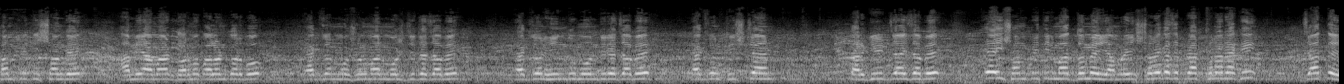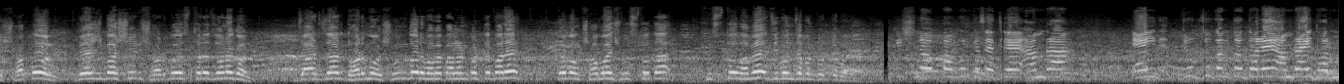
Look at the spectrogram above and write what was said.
সম্প্রীতির সঙ্গে আমি আমার ধর্ম পালন করব। একজন মুসলমান মসজিদে যাবে একজন হিন্দু মন্দিরে যাবে একজন খ্রিস্টান তার গির্জায় যাবে এই সম্প্রীতির মাধ্যমেই আমরা ঈশ্বরের কাছে প্রার্থনা রাখি যাতে সকল দেশবাসীর সর্বস্তরের জনগণ যার যার ধর্ম সুন্দরভাবে পালন করতে পারে এবং সবাই সুস্থতা সুস্থভাবে জীবনযাপন করতে পারে। কৃষ্ণ প্রভুর কাছে যে আমরা এই যুগ যুগান্তর ধরে আমরা এই ধর্ম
